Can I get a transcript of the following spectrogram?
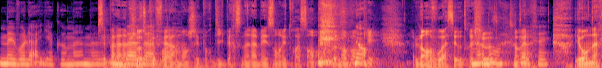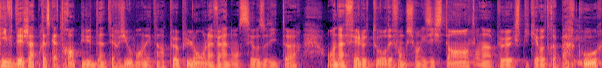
Mais voilà, il y a quand même. C'est pas la même chose que faire à manger pour 10 personnes à la maison et 300 personnes en banquet. L'envoi, c'est autre chose. Non, tout à fait. Et on arrive déjà presque à 30 minutes d'interview. On est un peu plus long, on l'avait annoncé aux auditeurs. On a fait le tour des fonctions existantes, on a un peu expliqué votre parcours,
